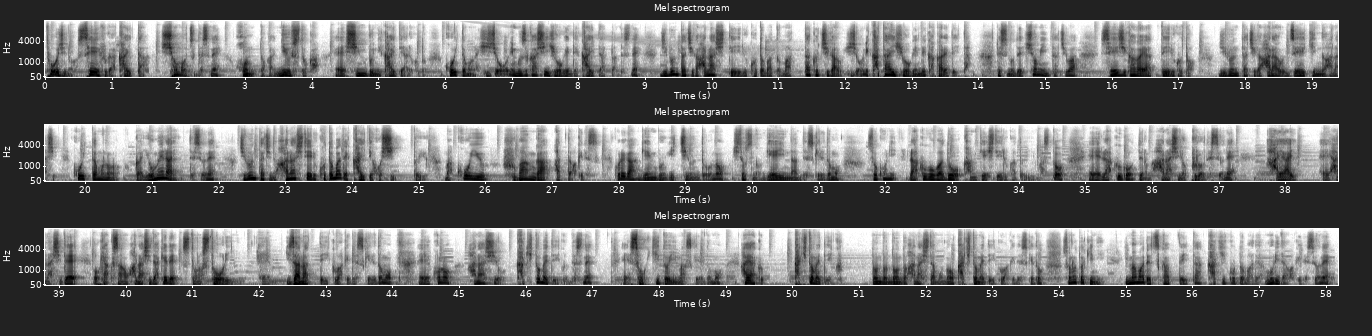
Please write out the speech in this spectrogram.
当時の政府が書いた書物ですね、本とかニュースとか新聞に書いてあること、こういったものは非常に難しい表現で書いてあったんですね。自分たちが話している言葉と全く違う、非常に硬い表現で書かれていた。ですので、庶民たちは政治家がやっていること、自分たちが払う税金の話、こういったものが読めないんですよね。自分たちの話している言葉で書いてほしいという、まあ、こういう不満があったわけです。これが原文一致運動の一つの原因なんですけれども、そこに落語がどう関係しているかといいますと、えー、落語っていうのが話のプロですよね。早い話でお客さんを話だけでそのストーリーにいざなっていくわけですけれども、この話を書き留めていくんですね。速記と言いますけれども、早く書き留めていく。どんどんどんどん話したものを書き留めていくわけですけど、その時に今まで使っていた書き言葉では無理なわけですよね。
